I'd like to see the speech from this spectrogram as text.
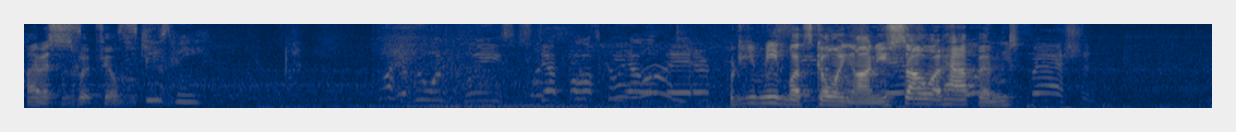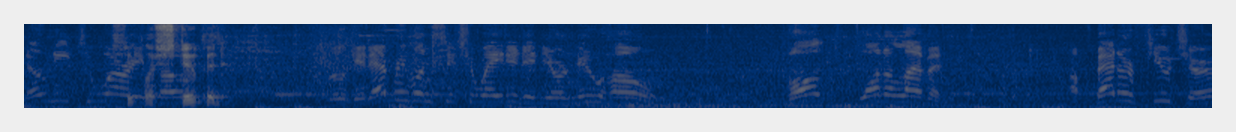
Hi, Mrs. Whitfield. Excuse me. Everyone, please step off the elevator. What do you mean, what's going on? You saw what happened. No need to worry, These people are folks. stupid. We'll get everyone situated in your new home. Vault 111. A better future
